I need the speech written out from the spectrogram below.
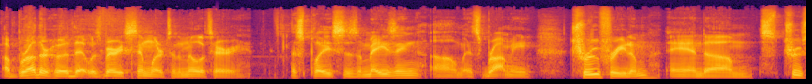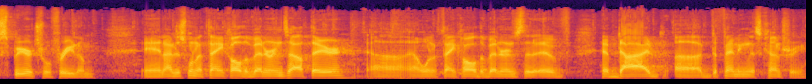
a brotherhood that was very similar to the military. This place is amazing. Um, it's brought me true freedom and um, true spiritual freedom. And I just want to thank all the veterans out there. Uh, I want to thank all the veterans that have, have died uh, defending this country.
